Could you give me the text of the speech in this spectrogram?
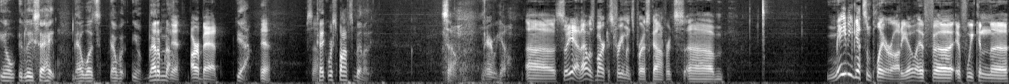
you know, at least say, hey, that was that was, you know, let them know. Yeah. Our bad. Yeah. Yeah. So Take responsibility. So there we go. Uh, so yeah, that was Marcus Freeman's press conference. Um, maybe get some player audio if uh, if we can uh,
